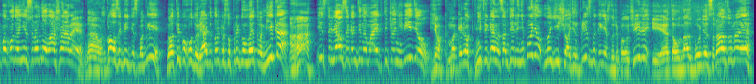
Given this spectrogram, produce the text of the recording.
походу, они все равно лошары. Да уж, гол забить не смогли, ну, а ты, походу, реально только что прыгнул на этого Мика. Ага, и стрелялся как динамайк, ты что, не видел? Ёк, Макарек, нифига на самом деле не понял, но еще один приз мы, конечно же, получили, и это у нас будет сразу же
